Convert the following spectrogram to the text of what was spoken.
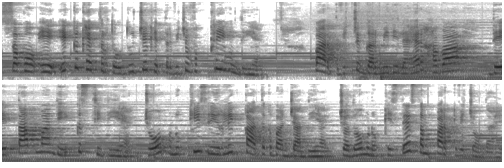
ਸਗੋਂ ਇਹ ਇੱਕ ਖੇਤਰ ਤੋਂ ਦੂਜੇ ਖੇਤਰ ਵਿੱਚ ਵੱਖਰੀ ਹੁੰਦੀ ਹੈ। ਭਾਰਤ ਵਿੱਚ ਗਰਮੀ ਦੀ ਲਹਿਰ ਹਵਾ ਦੇ ਤਾਪਮਾਨ ਦੀ ਇੱਕ ਸਥਿਤੀ ਹੈ, ਜੋ ਮਨੁੱਖੀ ਸਰੀਰ ਲਈ ਘਾਤਕ ਬਣ ਜਾਂਦੀ ਹੈ, ਜਦੋਂ ਮਨੁੱਖ ਇਸ ਦੇ ਸੰਪਰਕ ਵਿੱਚ ਆਉਂਦਾ ਹੈ।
